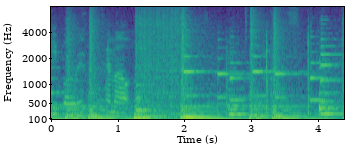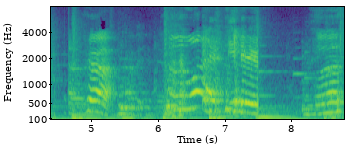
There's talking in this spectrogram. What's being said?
people. Time out. Yeah. what? what?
